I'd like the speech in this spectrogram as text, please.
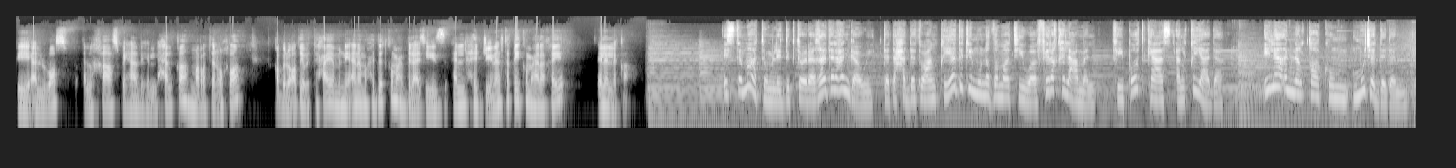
في الوصف الخاص بهذه الحلقة. مرة أخرى قبلوا أطيب التحايا مني أنا محدثكم عبد العزيز الحجي. نلتقيكم على خير. إلى اللقاء. استمعتم للدكتورة غادة العنقاوي تتحدث عن قيادة المنظمات وفرق العمل في بودكاست القيادة. إلى أن نلقاكم مجدداً.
